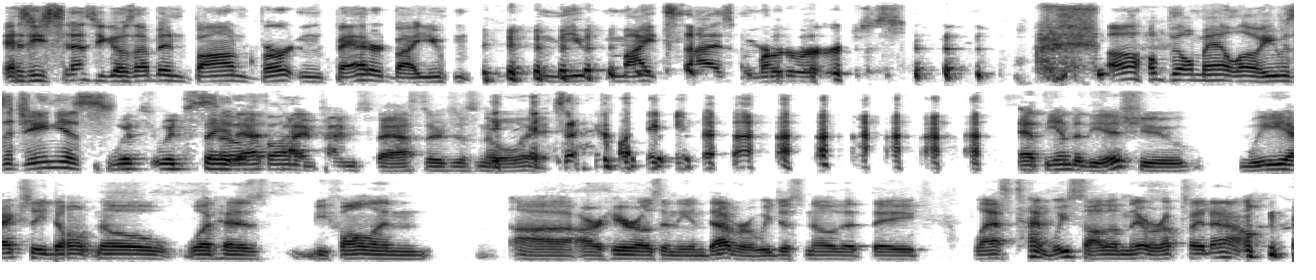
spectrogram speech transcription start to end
as he says, he goes, "I've been bombed, Burton, battered by you, mute, mite-sized murderers." oh, Bill Mantlo, he was a genius. Which which say So that funny. five times fast. There's just no way. exactly. At the end of the issue, we actually don't know what has befallen uh, our heroes in the Endeavor. We just know that they last time we saw them, they were upside down.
